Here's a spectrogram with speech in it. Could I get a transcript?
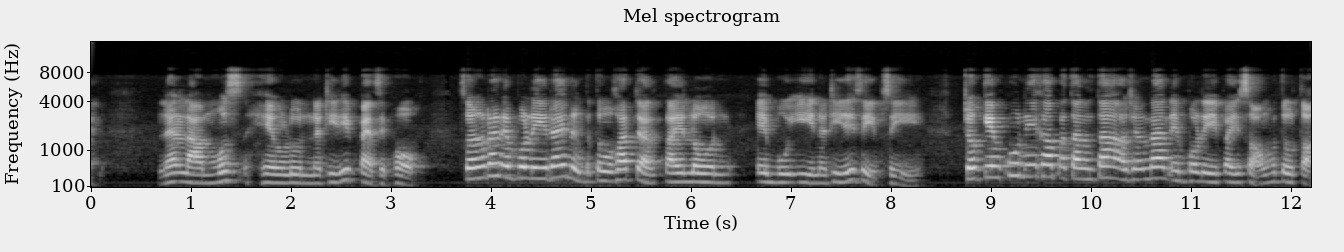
58 และลามุสเฮลลุนนาทีที่ 86 ส่วนทางด้านเอมโปลีได้ 1 ประตูครับจากไตโลนเอบูอีนาทีที่ 44 จบเกมคู่นี้ครับอาตาลันตาเอาชนะด้านเอมโปลีไป 2 ประตูต่อ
